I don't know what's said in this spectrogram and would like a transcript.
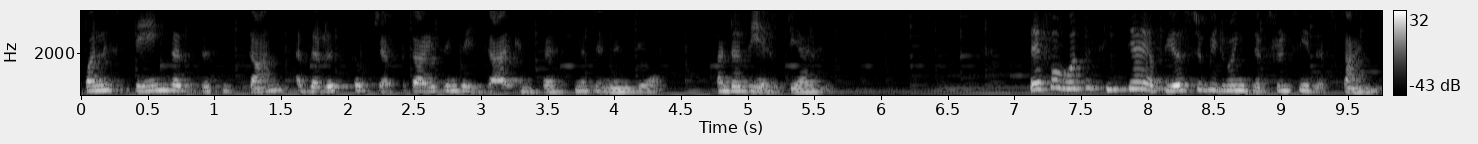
one is saying that this is done at the risk of jeopardizing the entire investment in India under the FDI rules. Therefore, what the CCI appears to be doing differently this time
